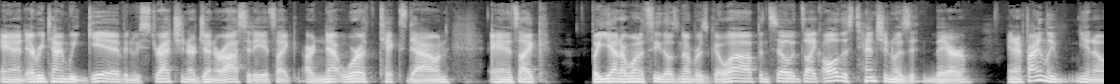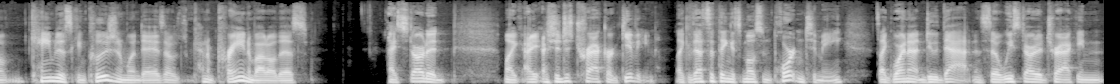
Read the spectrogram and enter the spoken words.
And every time we give and we stretch in our generosity, it's like our net worth ticks down. And it's like, but yet I want to see those numbers go up. And so it's like all this tension was there. And I finally, you know, came to this conclusion one day as I was kind of praying about all this. I started like I, I, should just track our giving. Like if that's the thing that's most important to me, it's like why not do that? And so we started tracking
